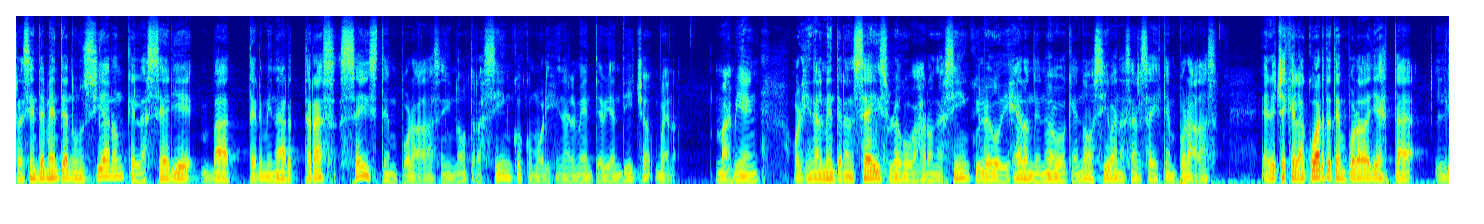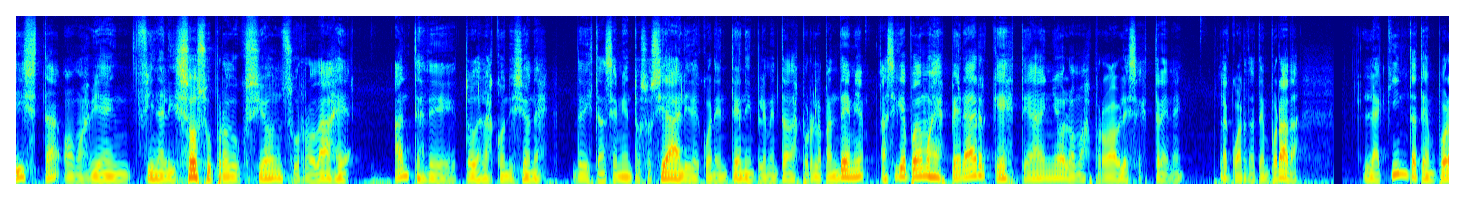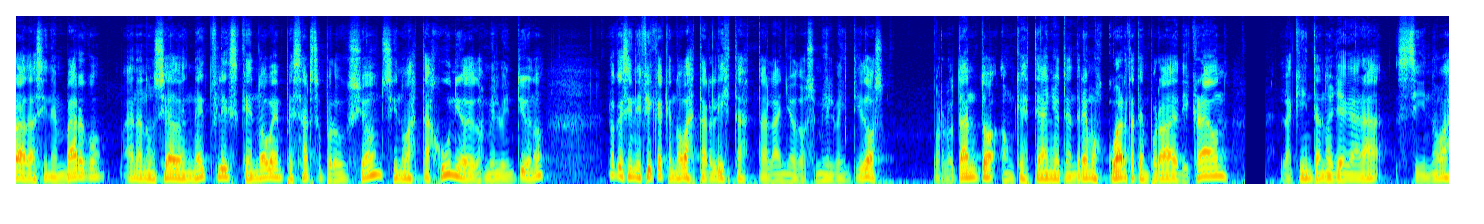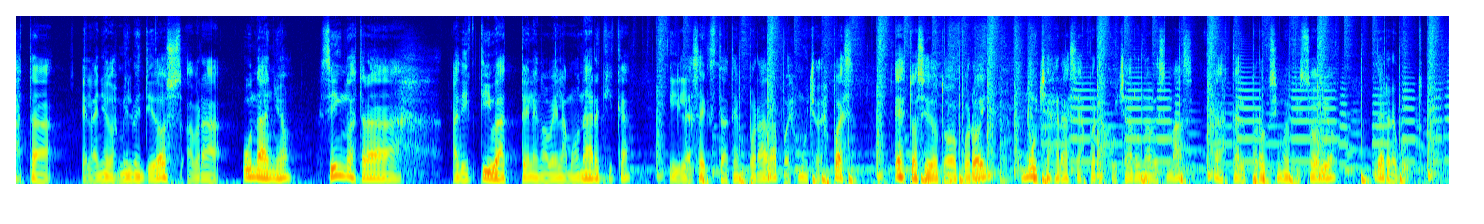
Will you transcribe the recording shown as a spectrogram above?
Recientemente anunciaron que la serie va a terminar tras seis temporadas y no tras cinco como originalmente habían dicho. Bueno, más bien, originalmente eran seis, luego bajaron a cinco y luego dijeron de nuevo que no, sí iban a ser seis temporadas. El hecho es que la cuarta temporada ya está lista, o más bien finalizó su producción, su rodaje, antes de todas las condiciones de distanciamiento social y de cuarentena implementadas por la pandemia, así que podemos esperar que este año lo más probable se estrene la cuarta temporada. La quinta temporada, sin embargo, han anunciado en Netflix que no va a empezar su producción sino hasta junio de 2021, lo que significa que no va a estar lista hasta el año 2022. Por lo tanto, aunque este año tendremos cuarta temporada de The Crown, la quinta no llegará sino hasta el año 2022. Habrá un año sin nuestra adictiva telenovela monárquica, y la sexta temporada pues mucho después. Esto ha sido todo por hoy, muchas gracias por escuchar una vez más hasta el próximo episodio de Reboot.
